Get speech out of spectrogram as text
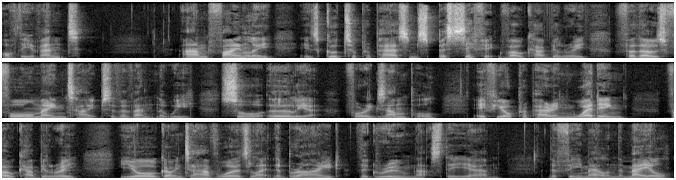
of the event. And finally, it's good to prepare some specific vocabulary for those four main types of event that we saw earlier. For example, if you're preparing wedding vocabulary, you're going to have words like the bride, the groom, that's the um, the female and the male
